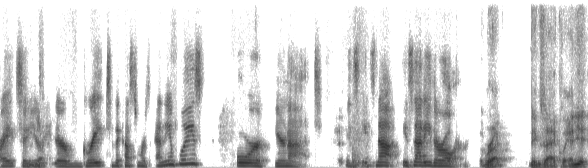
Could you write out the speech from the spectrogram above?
right? So you're yeah. either great to the customers and the employees, or you're not. It's it's not it's not either or. Right. Exactly. And you,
